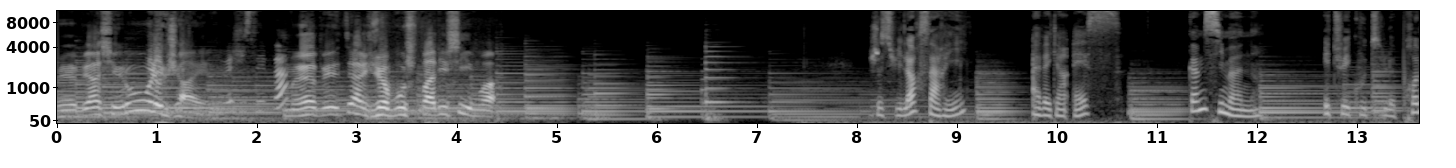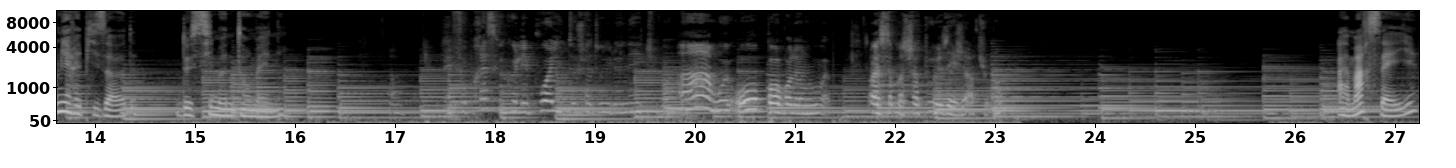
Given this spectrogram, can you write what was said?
Mais bien sûr, où que j'aille? Mais je sais pas. Mais putain, je bouge pas d'ici, moi. Je suis Laure Sari, avec un S, comme Simone. Et tu écoutes le premier épisode de Simone t'emmène. Il faut presque que les poils ils te chatouillent le nez, tu vois. Ah oui, oh pauvre de nous. Ouais, ça m'a chatouillé déjà, tu vois. À Marseille,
